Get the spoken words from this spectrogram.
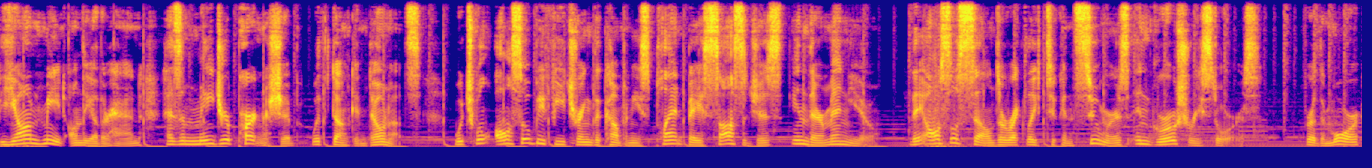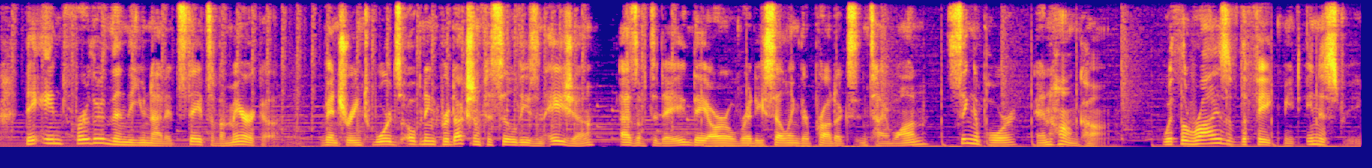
Beyond Meat, on the other hand, has a major partnership with Dunkin' Donuts, which will also be featuring the company's plant based sausages in their menu. They also sell directly to consumers in grocery stores. Furthermore, they aimed further than the United States of America, venturing towards opening production facilities in Asia. As of today, they are already selling their products in Taiwan, Singapore, and Hong Kong. With the rise of the fake meat industry,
